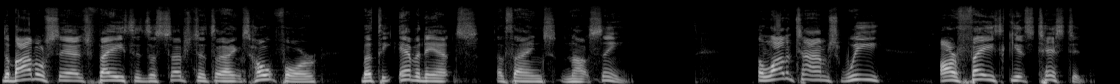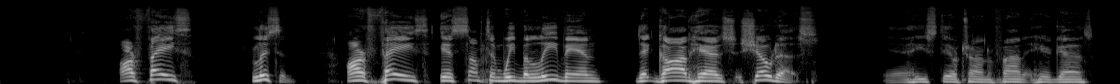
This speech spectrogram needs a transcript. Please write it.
The Bible says faith is the substance of things hoped for, but the evidence of things not seen a lot of times we our faith gets tested. Our faith, listen, our faith is something we believe in that God has showed us. Yeah, he's still trying to find it here, guys.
